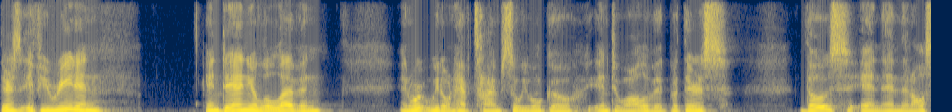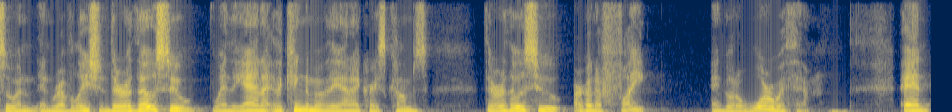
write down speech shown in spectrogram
There's if you read in in Daniel 11, and we're, we do not have time, so we won't go into all of it, but there's those, and, and then also in, in Revelation, there are those who, when the, anti, the kingdom of the Antichrist comes, there are those who are going to fight and go to war with him. And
